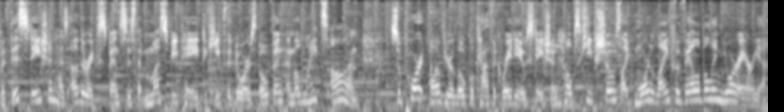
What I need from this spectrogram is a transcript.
but this station has other expenses that must be paid to keep the doors open and the lights on. Support of your local Catholic radio station helps keep shows like More to Life available in your area.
